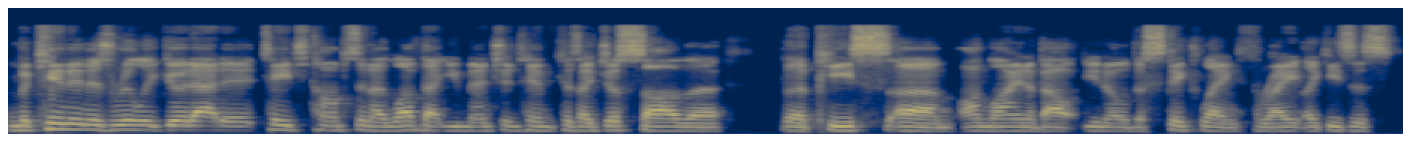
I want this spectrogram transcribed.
MacKinnon is really good at it. Tage Thompson, I love that you mentioned him because I just saw the the piece um, online about you know the stick length, right? Like he's this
